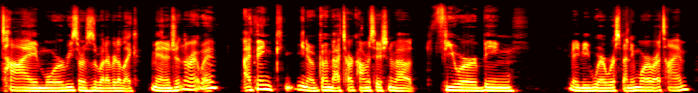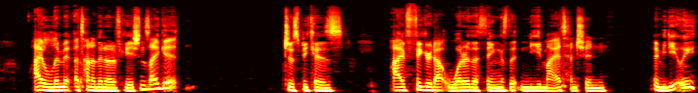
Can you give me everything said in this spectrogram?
time or resources or whatever to like manage it in the right way. I think, you know, going back to our conversation about fewer being maybe where we're spending more of our time, I limit a ton of the notifications I get just because I've figured out what are the things that need my attention immediately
